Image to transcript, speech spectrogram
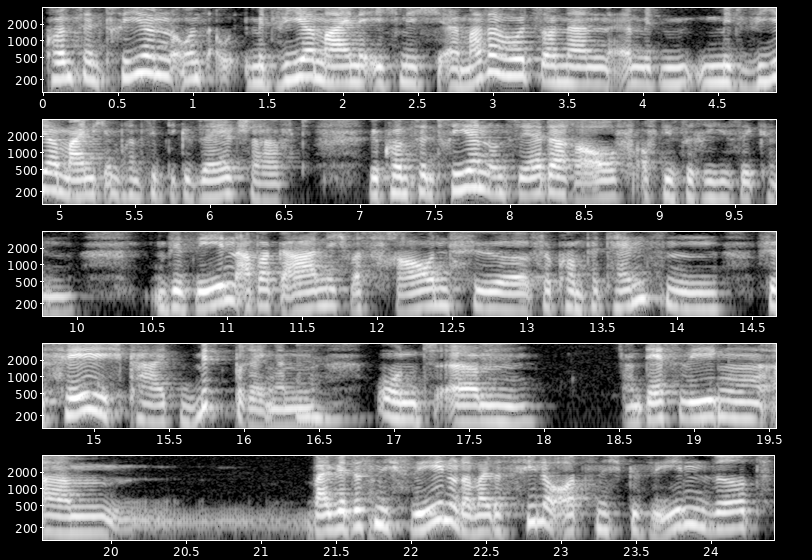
konzentrieren uns, mit wir meine ich nicht äh, Motherhood, sondern äh, mit, mit wir meine ich im Prinzip die Gesellschaft. Wir konzentrieren uns sehr darauf, auf diese Risiken. Wir sehen aber gar nicht, was Frauen für, für Kompetenzen, für Fähigkeiten mitbringen. Mhm. Und ähm, deswegen, ähm, weil wir das nicht sehen oder weil das vielerorts nicht gesehen wird,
